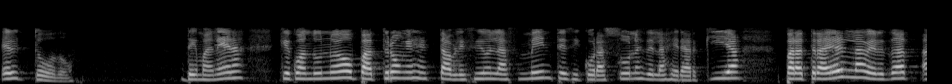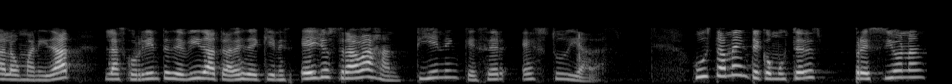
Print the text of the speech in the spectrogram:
el todo. De manera que cuando un nuevo patrón es establecido en las mentes y corazones de la jerarquía para traer la verdad a la humanidad, las corrientes de vida a través de quienes ellos trabajan tienen que ser estudiadas. Justamente como ustedes presionan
